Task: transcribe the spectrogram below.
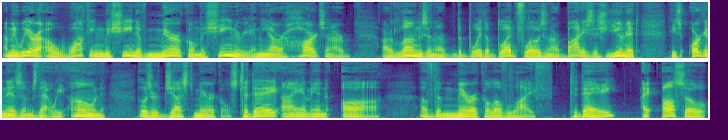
I mean, we are a walking machine of miracle machinery. I mean, our hearts and our our lungs and our, the way the blood flows in our bodies, this unit, these organisms that we own, those are just miracles. Today, I am in awe of the miracle of life. Today, I also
